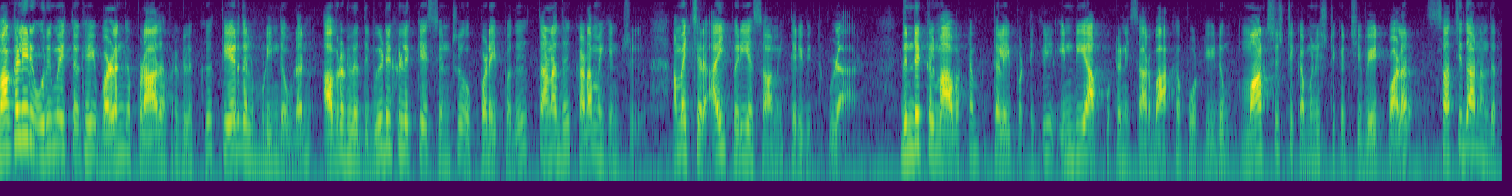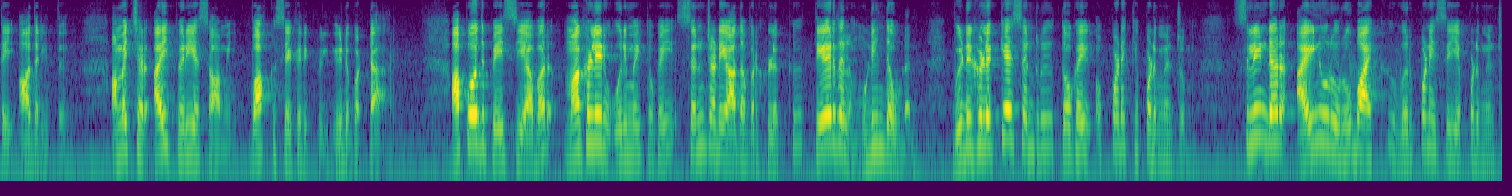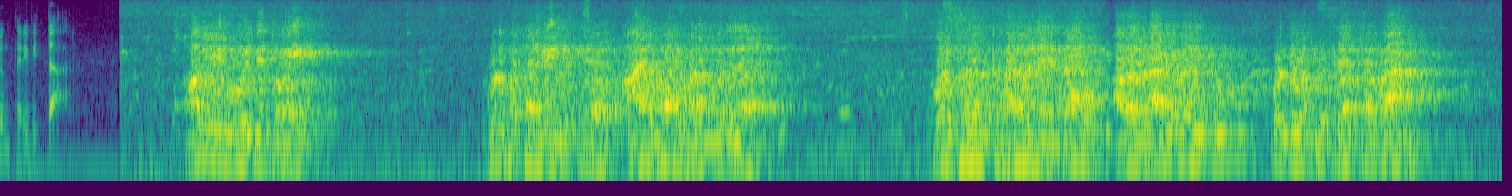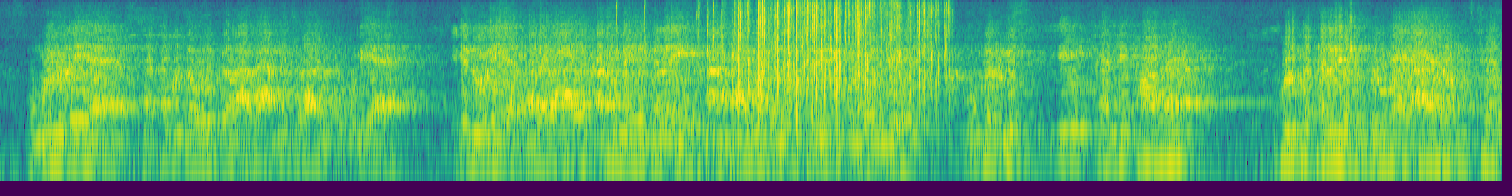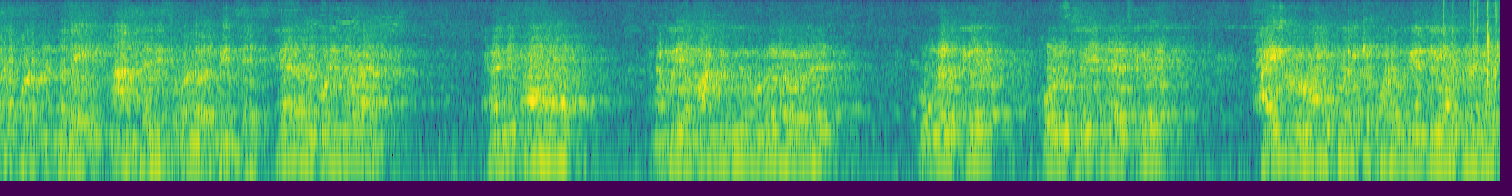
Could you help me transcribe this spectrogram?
மகளிர் உரிமை தொகை வழங்கப்படாதவர்களுக்கு தேர்தல் முடிந்தவுடன் அவர்களது வீடுகளுக்கே சென்று ஒப்படைப்பது தனது கடமை என்று அமைச்சர் ஐ. பெரியசாமி தெரிவித்துள்ளார். திண்டுக்கல் மாவட்டம் பித்தளைப்பட்டியில் இந்தியா கூட்டணி சார்பாக போட்டியிடும் மார்க்சிஸ்ட் கம்யூனிஸ்ட் கட்சி வேட்பாளர் சச்சிதானந்தத்தை ஆதரித்து அமைச்சர் ஐ. பெரியசாமி வாக்கு சேகரிப்பில் ஈடுபட்டார். அப்போது பேசிய அவர் மகளிர் உரிமை தொகை சென்றடையாதவர்களுக்கு தேர்தல் முடிந்தவுடன் வீடுகளுக்கே சென்று தொகை ஒப்படைக்கப்படும் என்றும் சிலிண்டர் ஐநூறு ரூபாய்க்கு விற்பனை செய்யப்படும் என்றும் தெரிவித்தார். குடும்ப தலைவிகளுக்கு ஆயிரம் ரூபாய் வழங்குவதில் ஒரு சிலருக்கு வரவில்லை என்றால் அவர்கள் அனைவருக்கும் கொண்டு வந்து சேர்த்ததுதான் உங்களுடைய சட்டமன்ற உறுப்பினராக அமைச்சராக இருக்கக்கூடிய என்னுடைய தலைவாய கடமை என்பதை நான் தாய்மார்களுக்கு தெரிவித்துக் கொள்ள வேண்டும். உங்கள் வீட்டில் கண்டிப்பாக குடும்ப தலைவருக்கு ரூபாய் ஆயிரம் சேர்க்கப்படும் என்பதை நான் தெரிவித்துக் கொள்ள விரும்புகின்றேன். தேர்தல் முடிந்தவுடன் கண்டிப்பாக நம்முடைய மாண்புமிகு முதல்வர்கள் உங்களுக்கு ஒரு சிலிண்டருக்கு ஐநூறு ரூபாய் குறைக்கப்படும் என்று ஏற்கனவே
